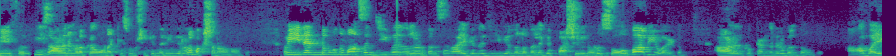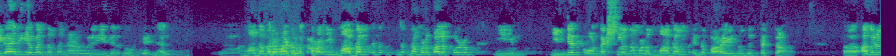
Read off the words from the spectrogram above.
ബീഫ് ഈ സാധനങ്ങളൊക്കെ ഉണക്കി സൂക്ഷിക്കുന്ന രീതിയിലുള്ള ഭക്ഷണമാണ് അവർക്ക് അപ്പൊ ഈ രണ്ട് മൂന്ന് മാസം ജീവൻ നിലനിർത്താൻ സഹായിക്കുന്ന ജീവി എന്നുള്ള നിലയ്ക്ക് പശുവിനോട് സ്വാഭാവികമായിട്ടും ആളുകൾക്കൊക്കെ അങ്ങനെ ഒരു ബന്ധമുണ്ട്. ആ വൈകാരിക ബന്ധം തന്നെയാണ് ഒരു രീതിയിൽ നോക്കിക്കഴിഞ്ഞാൽ മതപരമായിട്ടുള്ള കാരണം ഈ മതം നമ്മൾ പലപ്പോഴും ഈ ഇന്ത്യൻ കോണ്ടക്സ്റ്റിൽ നമ്മൾ മതം എന്ന് പറയുന്നത് തെറ്റാണ്. അതൊരു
